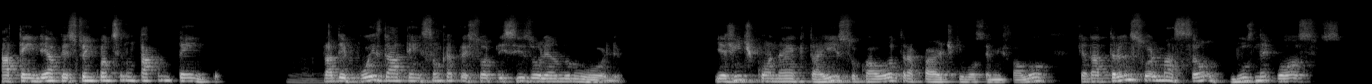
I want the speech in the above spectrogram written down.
atender a pessoa enquanto você não está com tempo, hum. para depois dar a atenção que a pessoa precisa olhando no olho. E a gente conecta isso com a outra parte que você me falou, que é da transformação dos negócios.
